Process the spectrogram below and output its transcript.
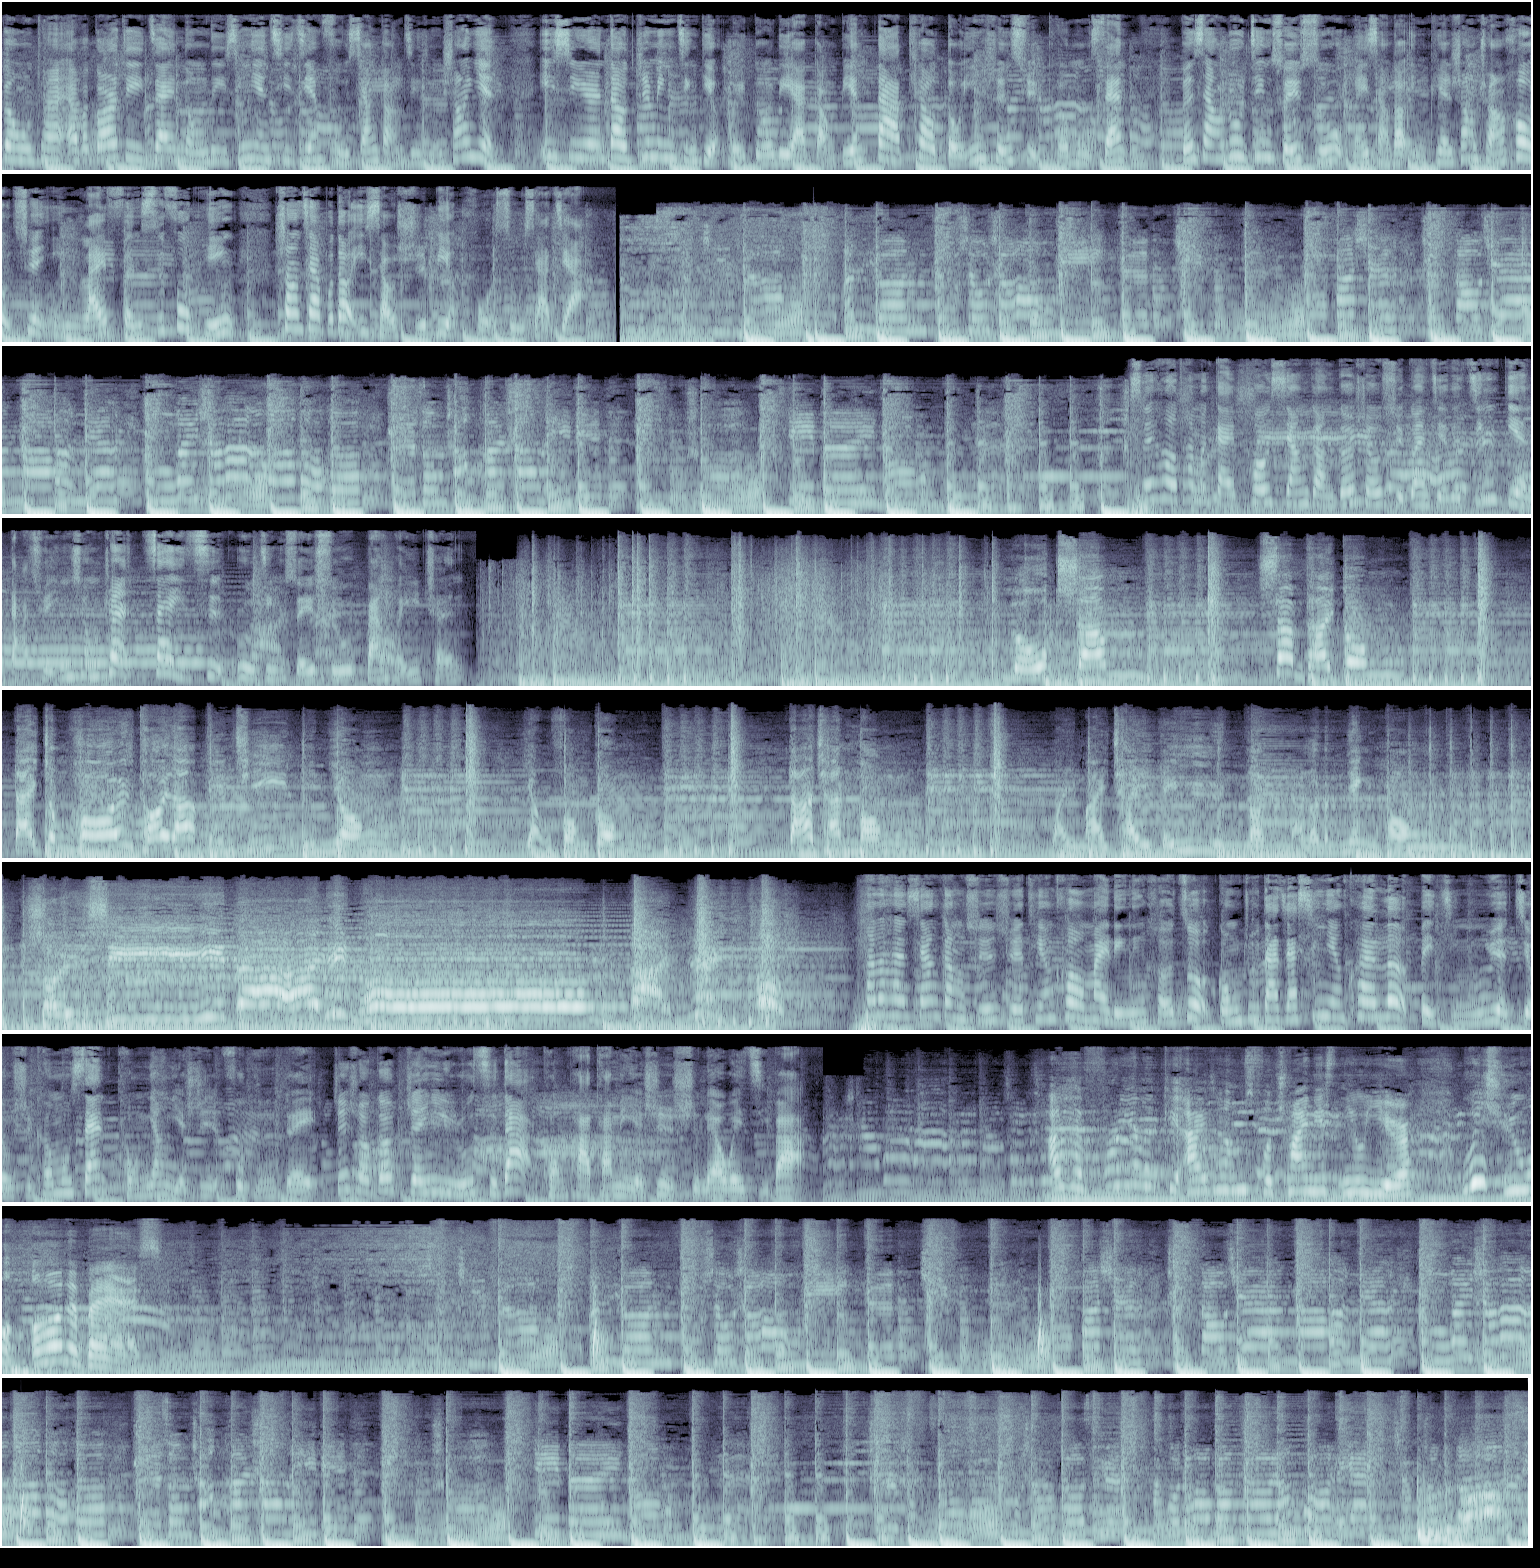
本舞团 evergardy 在农历新年期间赴香港进行商演，一行人到知名景点维多利亚港边大跳抖音神曲《科目三》，本想入境随俗，没想到影片上传后却引来粉丝负评，上架不到一小时便火速下架。香港歌手许冠杰的经典《打雀英雄传》再一次入境随俗，扳回一城。六审三太公，大众海台立面似莲蓉，又放工打残梦，围埋砌几圈论啊论英雄，谁是大英雄？学天后麦玲玲合作，恭祝大家新年快乐。背景音乐就是科目三，同样也是复评一堆。这首歌争议如此大，恐怕他们也是始料未及吧。I have three lucky items for Chinese New Year. Wish you all the best. 多。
